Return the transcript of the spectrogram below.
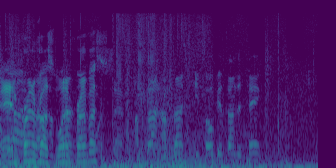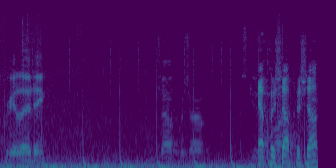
yeah, in on. front of us. One in front of us. Up front. Up front. Keep focused on the tank. Reloading. Push up, push up. Just Yeah, push up, push up.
